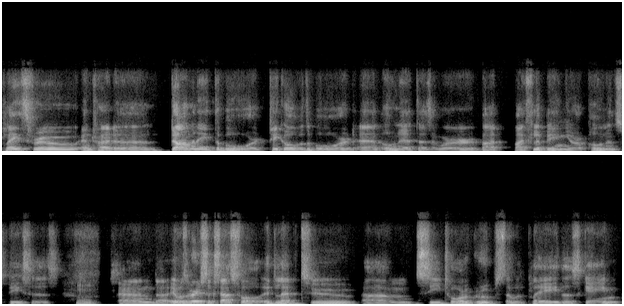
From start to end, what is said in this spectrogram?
play through and try to dominate the board take over the board and own it as it were but by flipping your opponent's pieces mm-hmm. And uh, it was very successful it led to um, CTOR groups that would play this game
